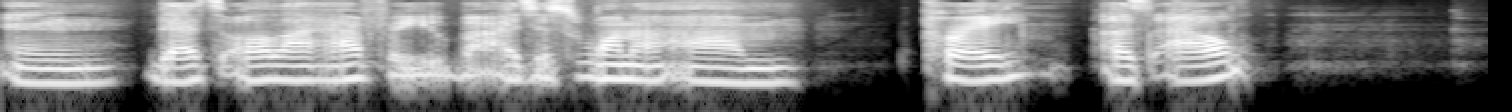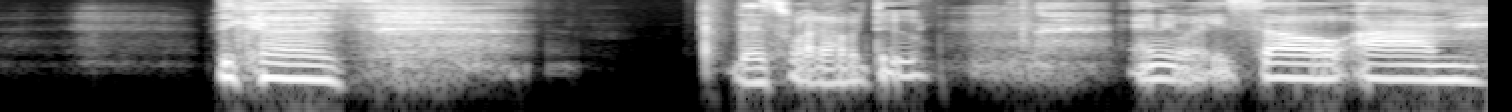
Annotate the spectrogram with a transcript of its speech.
And that's all I have for you. But I just want to um, pray us out because that's what I'll do. Anyway, so um,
